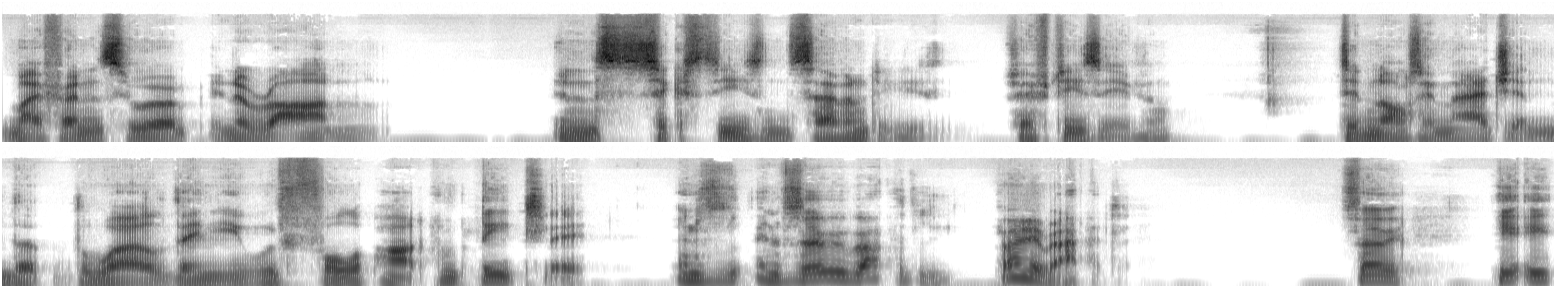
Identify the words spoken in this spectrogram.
my friends who were in Iran in the 60s and 70s, 50s even, did not imagine that the world they knew would fall apart completely. And, and very rapidly. Very rapidly. Very. It, it,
